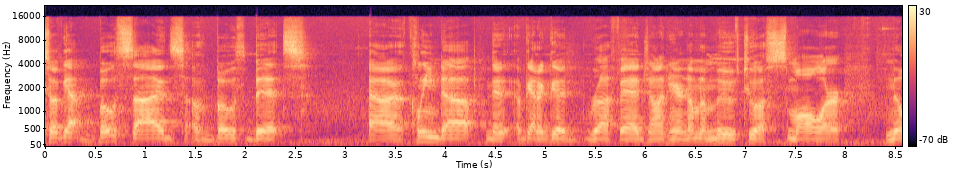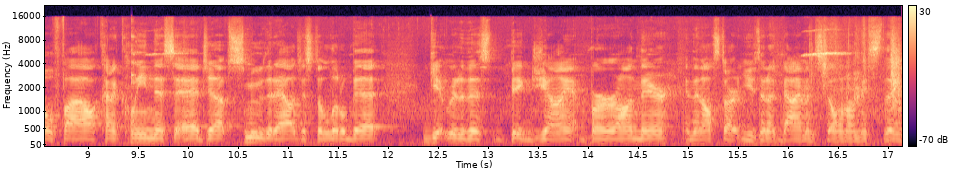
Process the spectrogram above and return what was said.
So I've got both sides of both bits uh, cleaned up. I've got a good rough edge on here and I'm gonna move to a smaller mill file, kind of clean this edge up, smooth it out just a little bit, get rid of this big giant burr on there, and then I'll start using a diamond stone on this thing.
